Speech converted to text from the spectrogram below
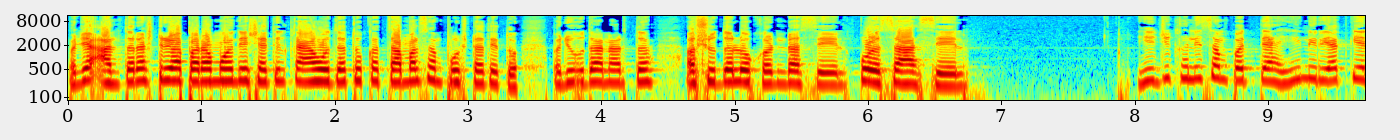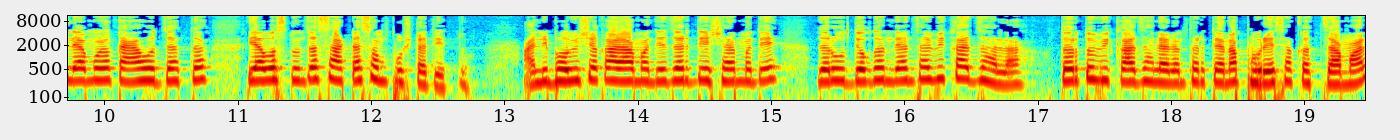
म्हणजे आंतरराष्ट्रीय व्यापारामुळे देशातील काय होत जातो? कच्चा माल संपुष्टात येतो. म्हणजे उदाहरणार्थ अशुद्ध लोखंड असेल कोळसा असेल ही जी खनिज संपत्ती आहे ही निर्यात केल्यामुळं काय होत जातं? या वस्तूंचा साठा संपुष्टात येतो. आणि भविष्य काळामध्ये जर देशामध्ये जर उद्योगधंद्यांचा विकास झाला तर तो विकास झाल्यानंतर त्यांना पुरेसा कच्चा माल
